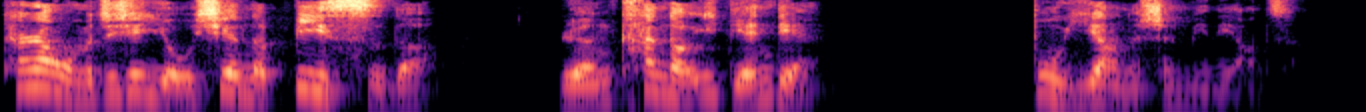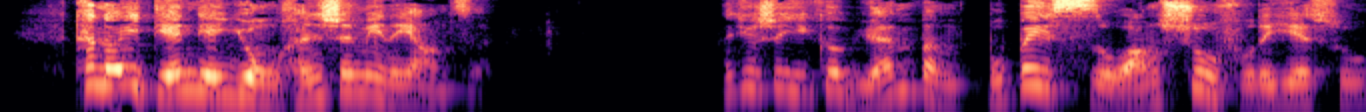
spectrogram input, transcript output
他让我们这些有限的必死的人看到一点点不一样的生命的样子，看到一点点永恒生命的样子。那就是一个原本不被死亡束缚的耶稣，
